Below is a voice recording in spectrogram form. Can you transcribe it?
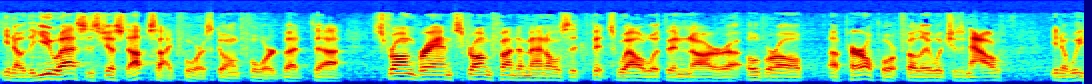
you know, the U.S. is just upside for us going forward, but uh, strong brand, strong fundamentals. It fits well within our uh, overall apparel portfolio, which is now, you know, we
